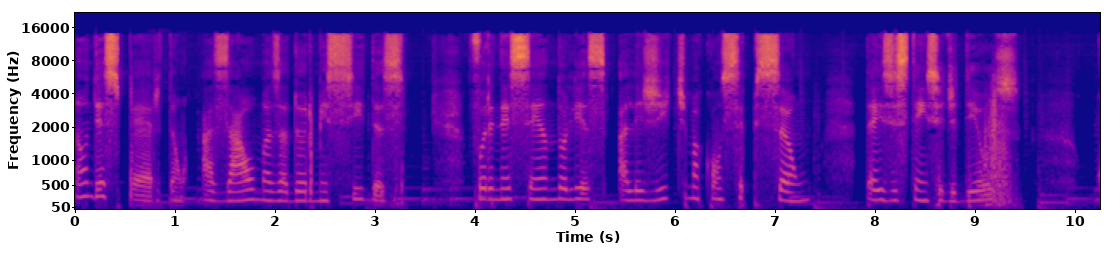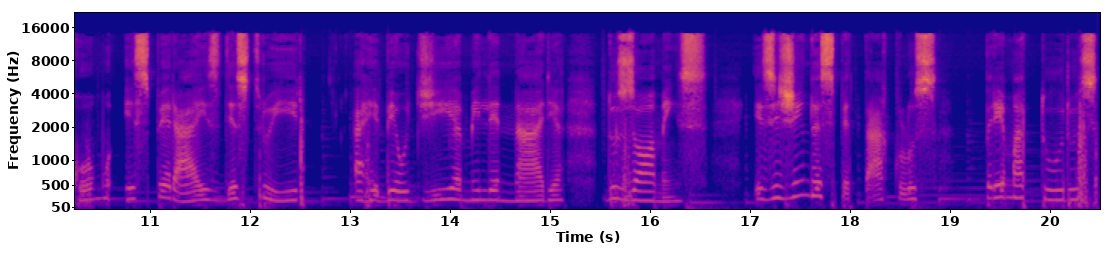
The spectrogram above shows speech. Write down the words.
não despertam as almas adormecidas, fornecendo-lhes a legítima concepção da existência de Deus, como esperais destruir a rebeldia milenária dos homens? exigindo espetáculos prematuros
